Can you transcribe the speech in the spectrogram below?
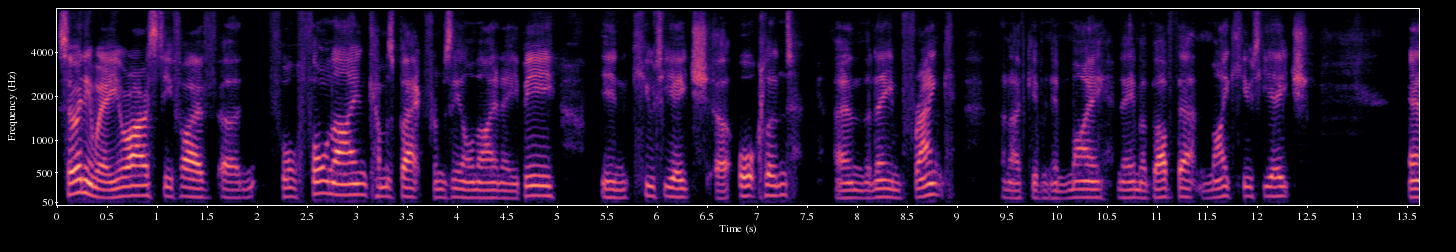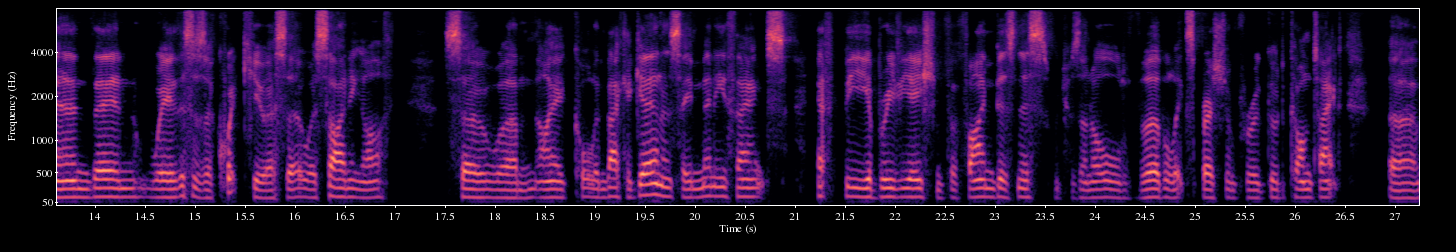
So anyway, your RST5 uh, comes back from ZL9AB in QTH uh, Auckland and the name Frank, and I've given him my name above that, my QTH. And then where this is a quick QSO, we're signing off. So um, I call him back again and say many thanks FB abbreviation for fine business, which was an old verbal expression for a good contact, uh,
